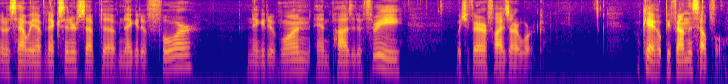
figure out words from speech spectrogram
Notice how we have an x-intercept of negative 4, negative 1, and positive 3, which verifies our work. Okay, I hope you found this helpful.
